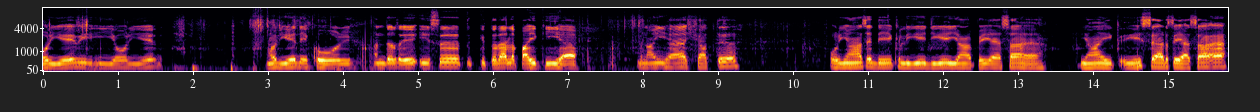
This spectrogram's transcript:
और ये भी, ये और ये। और ये देखो और अंदर से इस की तरह लपाई की है। बनाई है छत। और यहाँ से देख लीजिए, यहाँ पे ऐसा है। यहाँ एक, इस साइड से ऐसा है।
